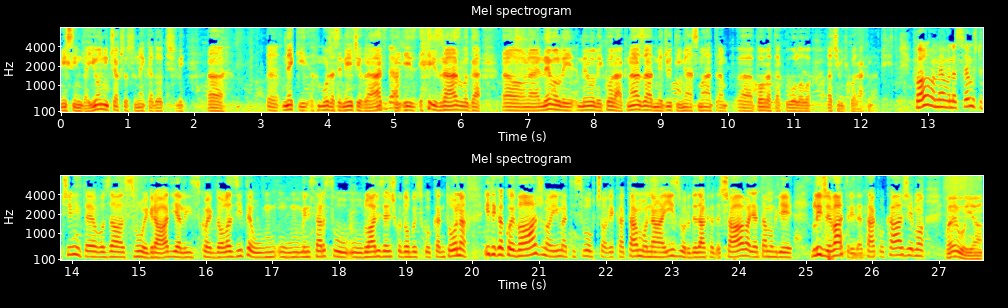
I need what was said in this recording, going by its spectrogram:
Mislim da i oni čak što su nekad otišli neki možda se neće vratiti iz, iz, razloga ona, ne, voli, ne voli korak nazad, međutim ja smatram povratak u Olovo da će biti korak naprijed. Hvala vam evo na svemu što činite evo za svoj grad, jeli iz kojeg dolazite u, u ministarstvu u vladi Zeničko dobojskog kantona. Vidite kako je važno imati svog čovjeka tamo na izvoru dakle dešavanja, tamo gdje je bliže vatri da tako kažemo. Pa evo ja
